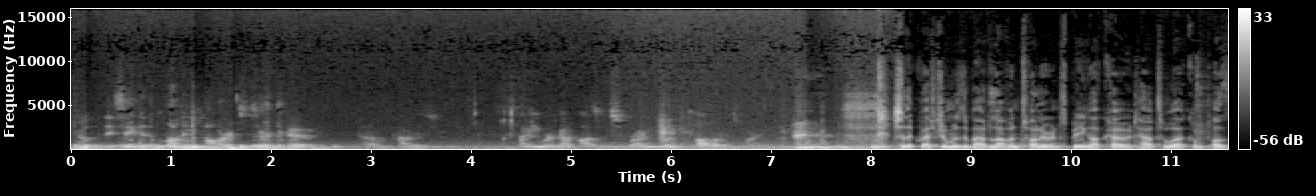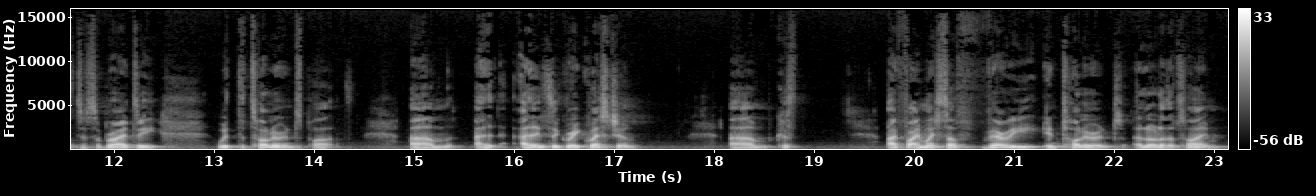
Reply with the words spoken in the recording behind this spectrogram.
You know, they say that love and tolerance is our code. Um, how does you, how do you work on positive sobriety for the tolerance part? So the question was about love and tolerance being our code, how to work on positive sobriety with the tolerance part. Um, I, I think it's a great question because I find myself very intolerant a lot of the time.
